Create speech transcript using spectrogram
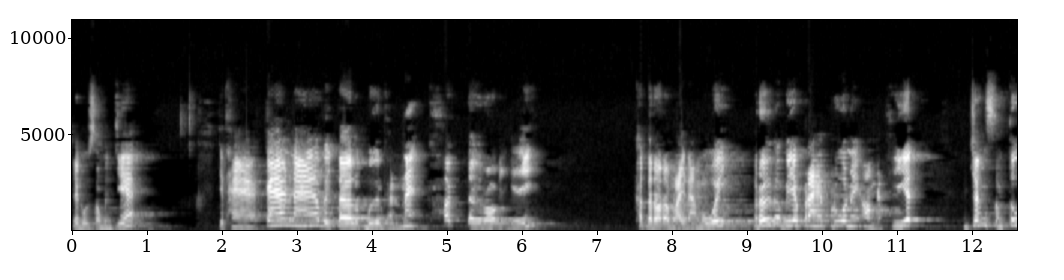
ចឹងគូសូមបញ្ជាក់គេថាកាលណាវេទ័រលបឿនខណៈខិតទៅរកយ៉ាងគេខិតទៅរកតម្លៃណាមួយឬក៏វាប្រែប្រួលនៃអង្គធាតុអញ្ចឹងសន្ទុះ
